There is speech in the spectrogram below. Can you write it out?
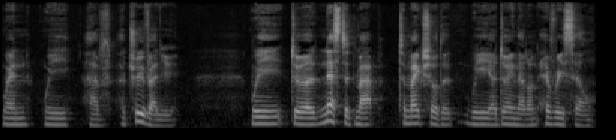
when we have a true value we do a nested map to make sure that we are doing that on every cell.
